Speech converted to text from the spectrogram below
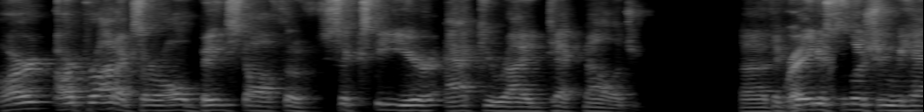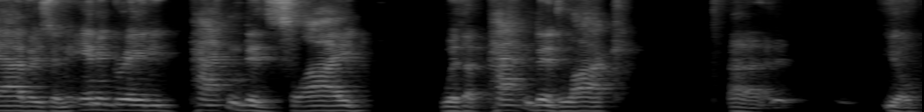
our, our products are all based off of 60 year Accuride technology. Uh, the greatest solution we have is an integrated patented slide with a patented lock, uh, you know,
